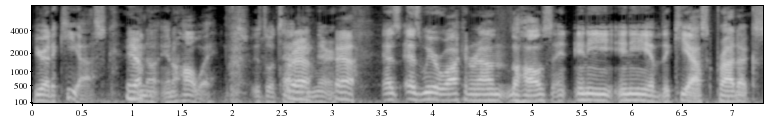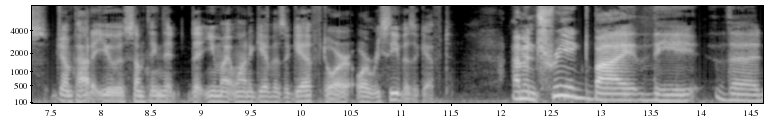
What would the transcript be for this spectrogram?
you're at a kiosk Yep. in, a, in a hallway. Is, is what's happening Yeah, there. yeah. As as we were walking around the halls, any any of the kiosk products jump out at you as something that, that you might want to give as a gift or, or receive as a gift. I'm intrigued by the the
